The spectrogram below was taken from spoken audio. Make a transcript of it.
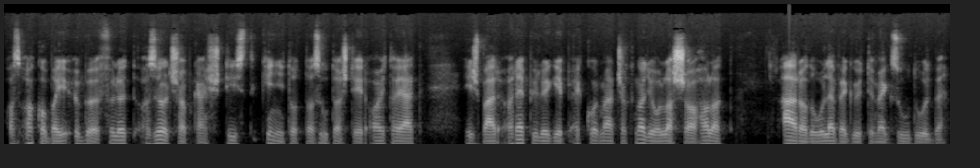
Az akabai öböl fölött a zöldsapkás tiszt kinyitotta az utastér ajtaját, és bár a repülőgép ekkor már csak nagyon lassan haladt, áradó levegőtömeg zúdult be.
